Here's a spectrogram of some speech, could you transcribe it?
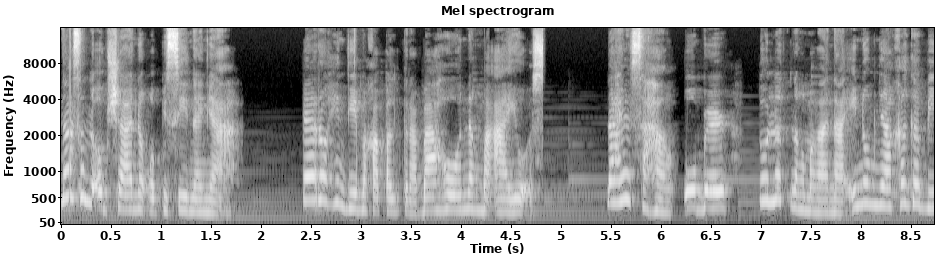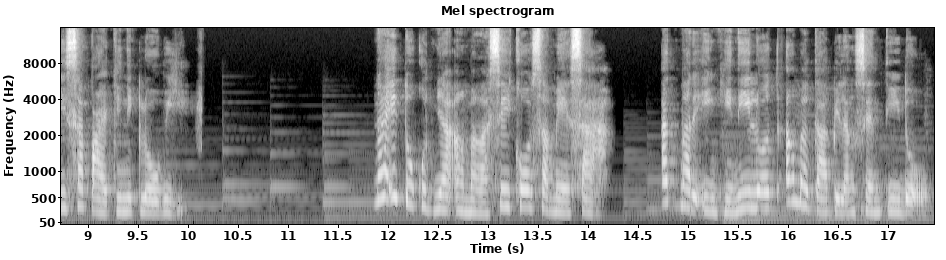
Nasa loob siya ng opisina niya, pero hindi makapagtrabaho ng maayos dahil sa hangover tulot ng mga nainom niya kagabi sa party ni Chloe. Naitukod niya ang mga siko sa mesa at mariing hinilot ang magkabilang sentido.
